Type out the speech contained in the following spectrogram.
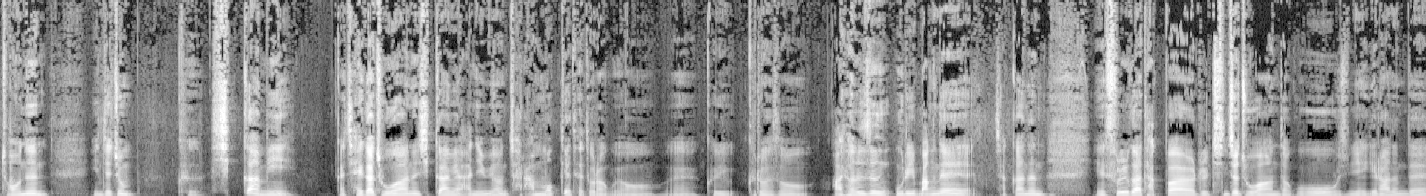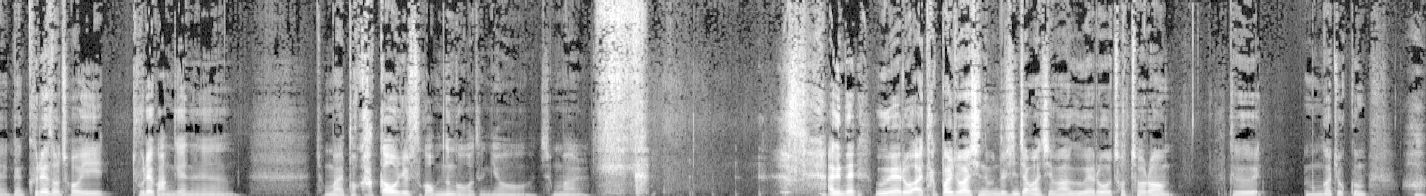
저는 이제 좀 그 식감이 그러니까 제가 좋아하는 식감이 아니면 잘 안 먹게 되더라고요. 예. 그 그래서 아 현승 우리 막내 작가는 예, 술과 닭발을 진짜 좋아한다고 지금 얘기를 하는데 그냥 그래서 저희 둘의 관계는 정말 더 가까워질 수가 없는 거거든요. 정말. 아 근데 의외로 아, 닭발 좋아하시는 분들 진짜 많지만 의외로 저처럼 그 뭔가 조금 아,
